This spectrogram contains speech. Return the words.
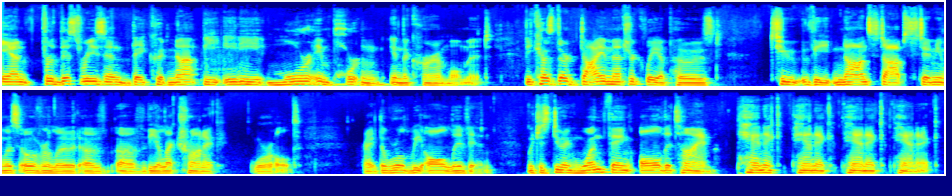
And for this reason, they could not be any more important in the current moment because they're diametrically opposed to the nonstop stimulus overload of, of the electronic world, right? The world we all live in which is doing one thing all the time panic, panic, panic, panic,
